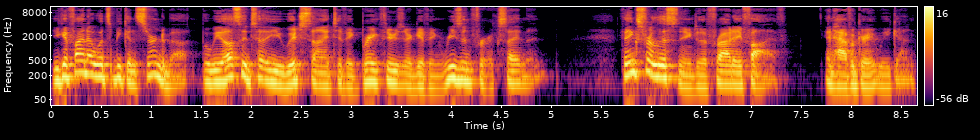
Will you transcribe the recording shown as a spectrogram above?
You can find out what to be concerned about, but we also tell you which scientific breakthroughs are giving reason for excitement. Thanks for listening to the Friday Five, and have a great weekend.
